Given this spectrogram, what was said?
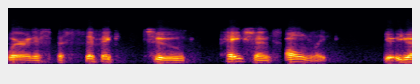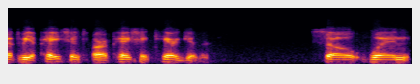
where it is specific to patients only. You, you have to be a patient or a patient caregiver. So when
